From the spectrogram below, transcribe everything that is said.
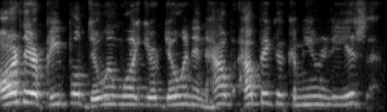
Are there people doing what you're doing and how, how big a community is that?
